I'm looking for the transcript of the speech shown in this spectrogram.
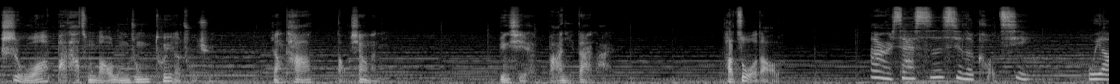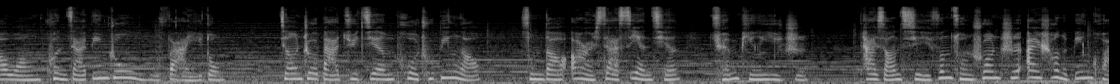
是我把他从牢笼中推了出去，让他倒向了你，并且把你带来。他做到了。阿尔萨斯吸了口气，巫妖王困在冰中无法移动。将这把巨剑破出冰牢，送到阿尔萨斯眼前，全凭意志。他想起封存双之哀伤的冰块，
